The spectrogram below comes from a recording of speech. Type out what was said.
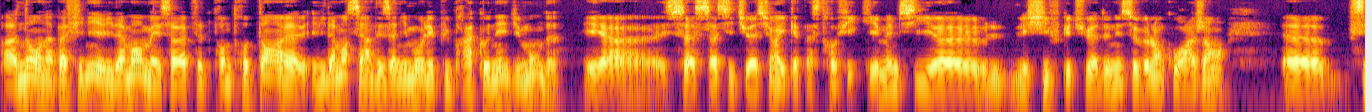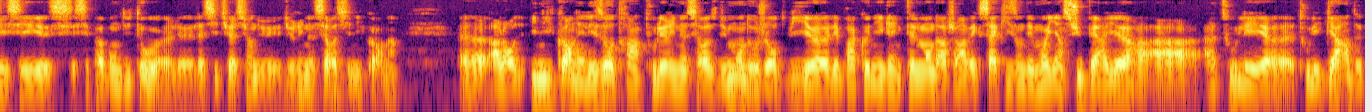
Ah non, on n'a pas fini évidemment, mais ça va peut-être prendre trop de temps. évidemment, c'est un des animaux les plus braconnés du monde et euh, sa, sa, situation est catastrophique et même si euh, les chiffres que tu as donnés se veulent encourageants euh, c'est pas bon du tout euh, la situation du, du rhinocéros unicorne hein. Euh, alors unicorne et les autres hein, tous les rhinocéros du monde aujourd'hui euh, les braconniers gagnent tellement d'argent avec ça qu'ils ont des moyens supérieurs à, à tous les tous les gardes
